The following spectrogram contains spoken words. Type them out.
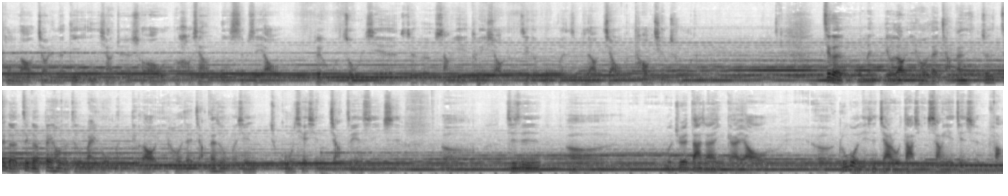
碰到教练的第一印象就是说哦好像你是不是要对我做一些这个商业推销的这个部分是不是要叫我掏钱出来？这个我们留到以后再讲但是就是这个这个背后的这个脉络我们留到以后再讲但是我们先姑且先讲这件事情是呃其实呃，我觉得大家应该要，呃，如果你是加入大型商业健身房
